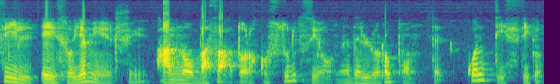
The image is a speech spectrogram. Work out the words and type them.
Phil e i suoi amici hanno basato la costruzione del loro ponte quantistico.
